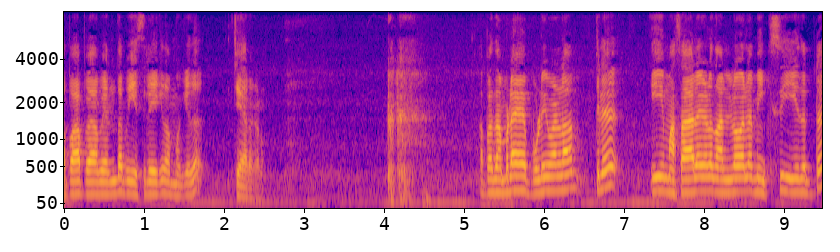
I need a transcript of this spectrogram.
അപ്പോൾ ആ വെന്ത പീസിലേക്ക് നമുക്കിത് ചേർക്കണം. അപ്പോൾ നമ്മുടെ പുളിവെള്ളത്തിൽ ഈ മസാലകൾ നല്ലപോലെ മിക്സ് ചെയ്തിട്ട്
